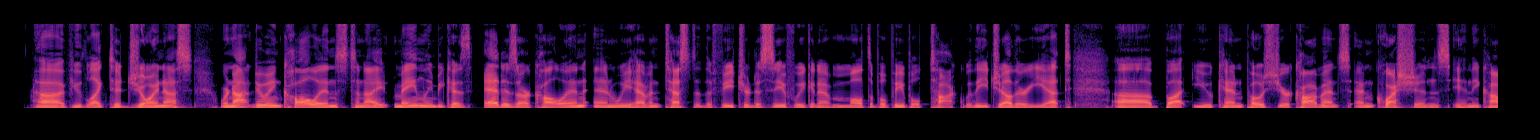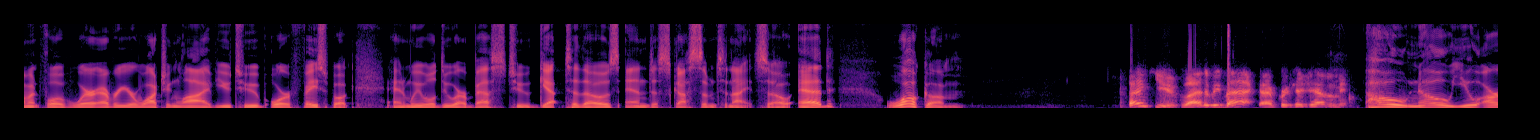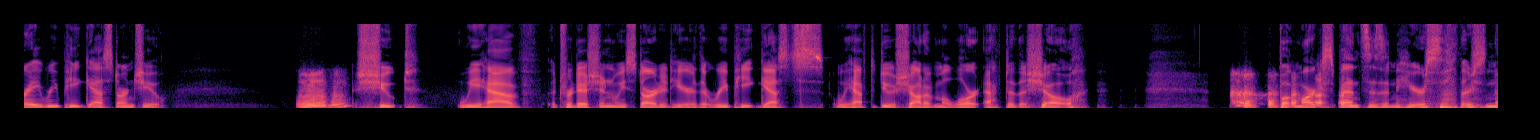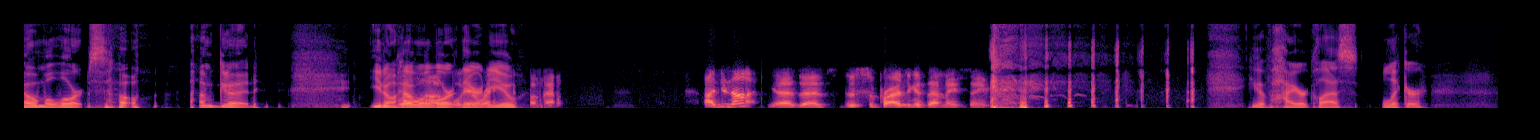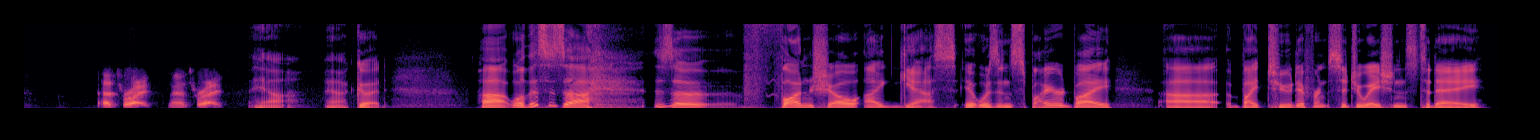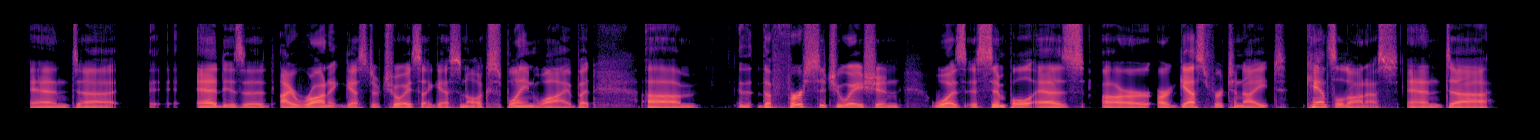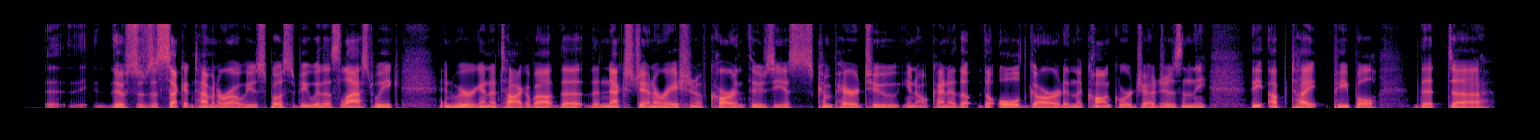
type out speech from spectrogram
Uh, if you'd like to join us, we're not doing call ins tonight, mainly because Ed is our call in, and we haven't tested the feature to see if we can have multiple people talk with each other yet. Uh, but you can post your comments and questions in the comment flow of wherever you're watching live, YouTube or Facebook, and we will do our best to get to those and discuss them tonight. So, Ed, welcome. Thank you. Glad to be back. I appreciate you having me. Oh, no. You are a repeat guest, aren't you? Mm-hmm. Shoot. We have a tradition we started here that repeat guests, we have to do a shot of Malort after the show. but Mark Spence isn't here, so there's no Malort, so I'm good. You don't have Well, uh, Malort we'll there, do you? arranged on that. I do not, as, as, as surprising as that may seem. You have higher class liquor. That's right. That's right. Yeah, yeah, good. Uh, well, this is a this is a fun show, I guess. It was inspired by uh, by two different situations today, and uh, Ed is a ironic guest of choice, I guess, and I'll explain why. But um, the first situation was as simple as our our guest for tonight canceled on us, and uh, this was the second time in a row. He was supposed to be with us last week, and we were going to talk about the the next generation of car enthusiasts compared to you know kind of the the old guard and the concours judges and the the uptight people that. Uh,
